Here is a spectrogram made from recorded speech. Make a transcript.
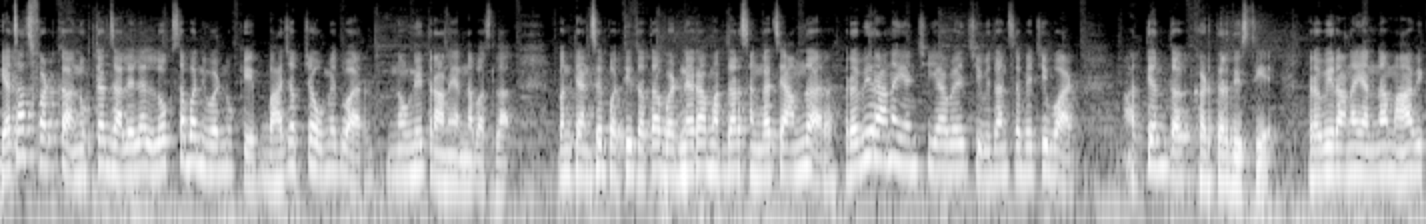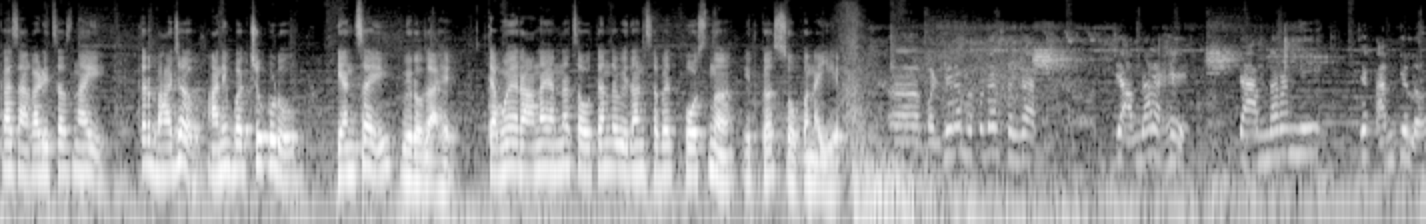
याचाच फटका नुकत्याच झालेल्या लोकसभा निवडणुकीत भाजपच्या उमेदवार नवनीत राणा यांना बसला. पण त्यांचे पती तथा बडनेरा मतदारसंघाचे आमदार रवी राणा यांची यावेळेची विधानसभेची वाट अत्यंत खडतर दिसतीये. रवी राणा यांना महाविकास आघाडीचाच नाही तर भाजप आणि बच्चू कडू यांचाही विरोध आहे. त्यामुळे राणा यांना चौथ्यांदा विधानसभेत पोहोचणं इतकं सोपं नाहीये. बडनेरा मतदारसंघात जे आमदार आहे त्या आमदारांनी जे काम केलं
